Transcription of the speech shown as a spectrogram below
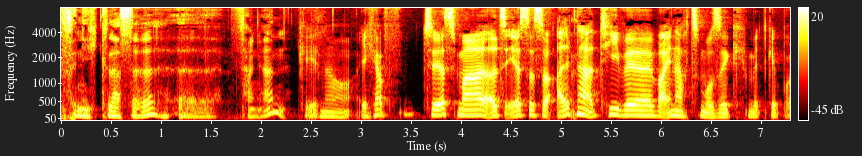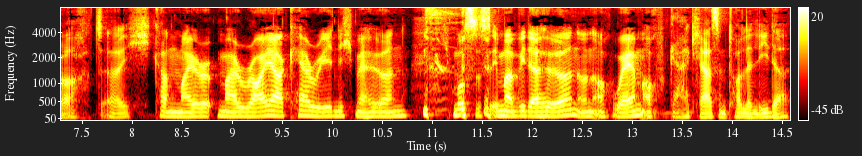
Finde ich klasse. Äh, Fang an. Genau. Ich habe zuerst mal als erstes so alternative Weihnachtsmusik mitgebracht. Äh, ich kann Mar Mariah Carey nicht mehr hören. Ich muss es immer wieder hören und auch Wham, auch ja klar, sind tolle Lieder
